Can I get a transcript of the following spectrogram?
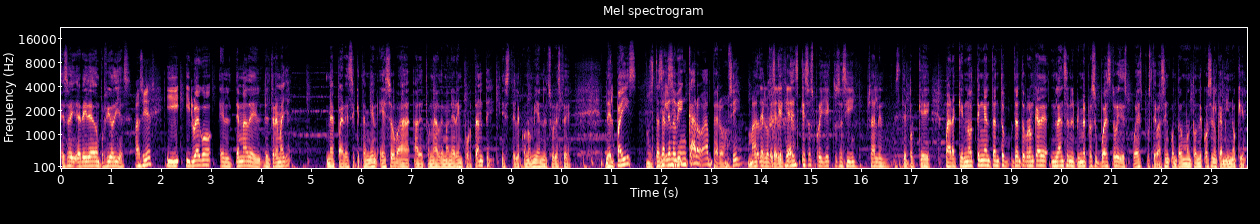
Esa era idea de don Porfirio Díaz. Así es. Y, y luego el tema del, del Tren Maya. Me parece que también eso va a detonar de manera importante este, la economía en el sureste del país. Nos está saliendo Sí, bien caro, ah, pero Sí, más de lo es que, dije. Es que esos proyectos así salen, este, porque para que no tengan tanto, tanto bronca, lanzan el primer presupuesto y después pues te vas a encontrar un montón de cosas en el camino que,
